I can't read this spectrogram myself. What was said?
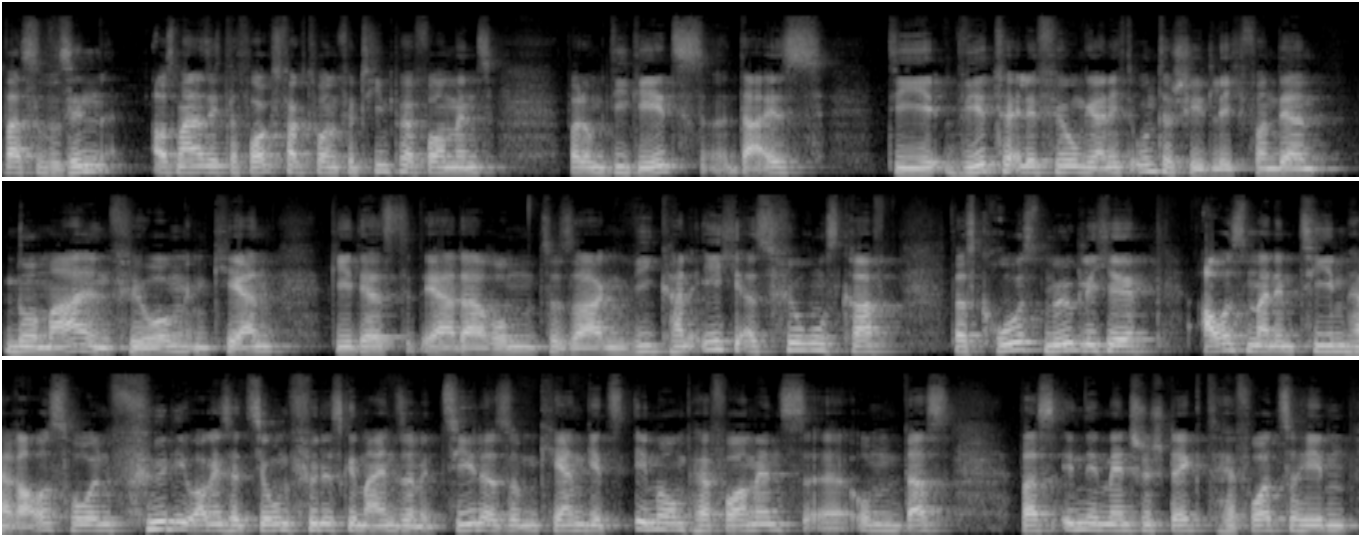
Was sind aus meiner Sicht Erfolgsfaktoren für Teamperformance? Weil um die geht's. Da ist die virtuelle Führung ja nicht unterschiedlich von der normalen Führung. Im Kern geht es eher darum zu sagen, wie kann ich als Führungskraft das Größtmögliche aus meinem Team herausholen für die Organisation, für das gemeinsame Ziel. Also im Kern geht es immer um Performance, äh, um das, was in den Menschen steckt, hervorzuheben.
